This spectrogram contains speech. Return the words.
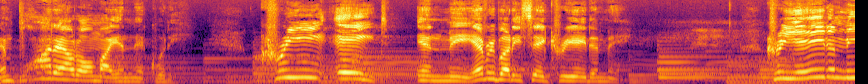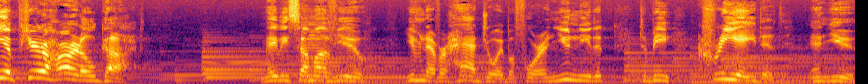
and blot out all my iniquity. Create in me. Everybody say, create in me. Create in me a pure heart, oh God. Maybe some of you, you've never had joy before and you need it to be created in you.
